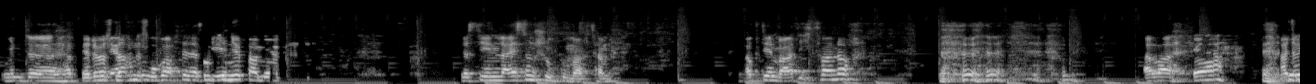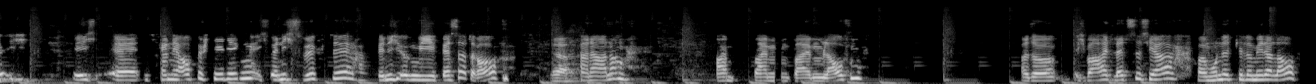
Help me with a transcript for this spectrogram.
Und äh, habe Ja, lachen, das beobachtet, dass die, funktioniert bei mir. dass die einen Leistungsschub gemacht haben. Auf den warte ich zwar noch, aber Ja, also ich, ich, äh, ich kann ja auch bestätigen, ich, wenn ich swifte, bin ich irgendwie besser drauf. ja, Keine Ahnung. Beim, beim, beim Laufen. Also ich war halt letztes Jahr beim 100 Kilometer Lauf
